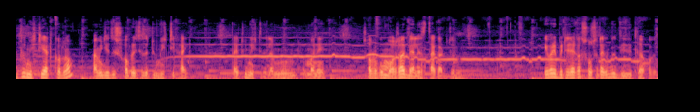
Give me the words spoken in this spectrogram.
একটু মিষ্টি অ্যাড করলাম। আমি যেহেতু সব রেসিপিতে একটু মিষ্টি খাই, তাই একটু মিষ্টি দিলাম। নুন মানে সব রকম মশলা ব্যালেন্স থাকার জন্য। এবারে বেটে রাখা সসটা কিন্তু দিয়ে দিতে হবে।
